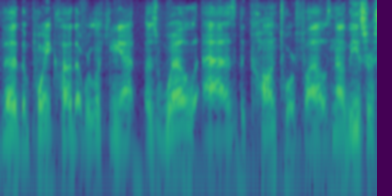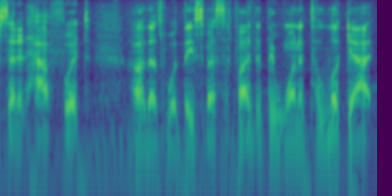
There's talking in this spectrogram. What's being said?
the, the point cloud that we're looking at, as well as the contour files. Now these are set at half foot. Uh, that's what they specified that they wanted to look at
